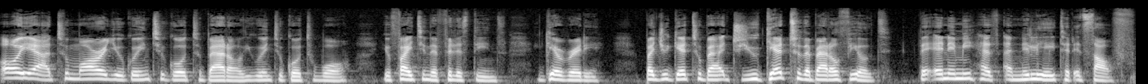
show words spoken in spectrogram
"Oh yeah, tomorrow you're going to go to battle. You're going to go to war. You're fighting the Philistines. Get ready." But you get to bat, you get to the battlefield. The enemy has annihilated itself.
